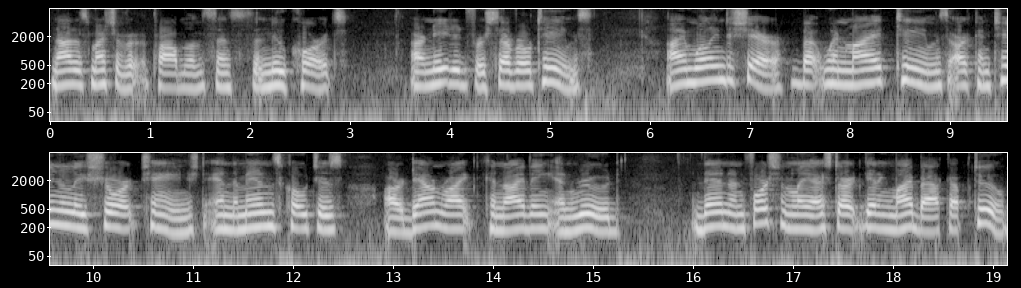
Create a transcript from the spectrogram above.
not as much of a problem since the new courts, are needed for several teams. I am willing to share, but when my teams are continually short-changed and the men's coaches are downright conniving and rude, then unfortunately I start getting my back up too.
